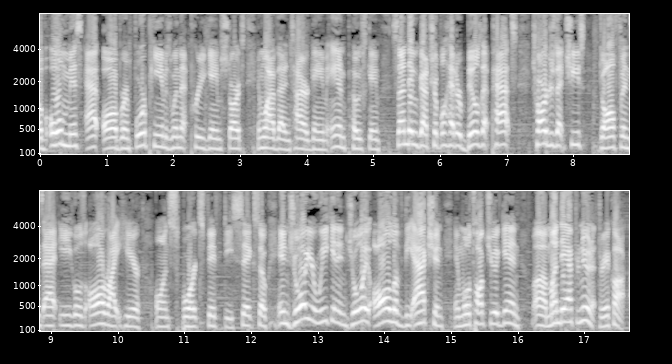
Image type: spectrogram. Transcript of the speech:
of Ole Miss at Auburn. 4 p.m. is when that pregame starts, and we'll have that entire game and postgame. Sunday we've got triple header: Bills at Pats, Chargers at Chiefs, Dolphins at Eagles. All right here on Sports 56. So enjoy your weekend. Enjoy all of the action, and we'll talk to you again uh, Monday afternoon at three o'clock.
